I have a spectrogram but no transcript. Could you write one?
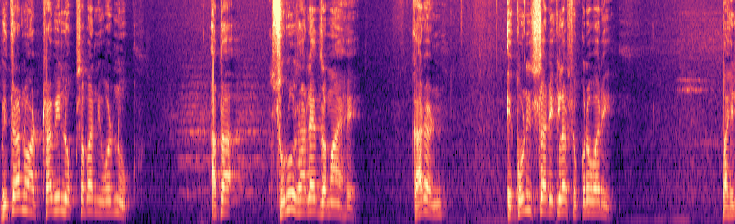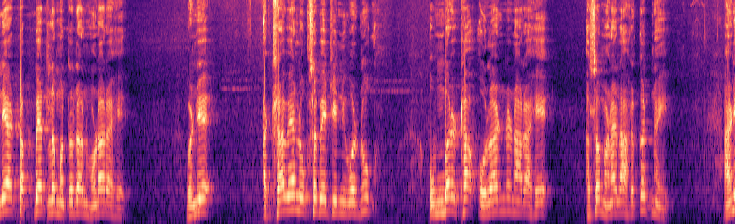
मित्रांनो अठरावी लोकसभा निवडणूक आता सुरू झाल्यात जमा आहे. कारण एकोणीस तारीखला शुक्रवारी पहिल्या टप्प्यातलं मतदान होणार आहे. म्हणजे अठराव्या लोकसभेची निवडणूक उंबरठा ओलांडणार आहे असं म्हणायला हरकत नाही. आणि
